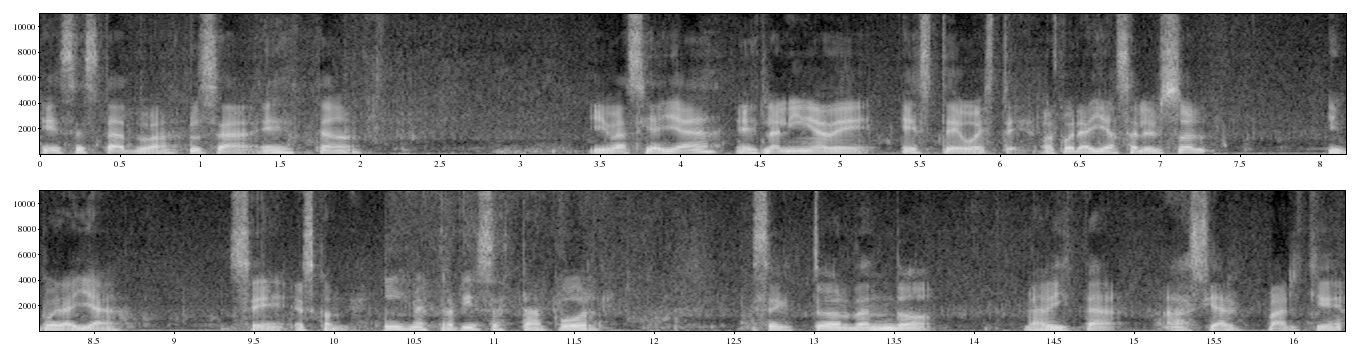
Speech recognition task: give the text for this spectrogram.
esa estatua, cruza esta y va hacia allá, es la línea de este-oeste. Por allá sale el sol y por allá se esconde. Y nuestra pieza está por sector dando la vista hacia el parque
